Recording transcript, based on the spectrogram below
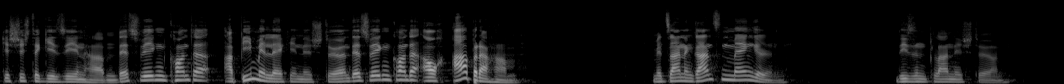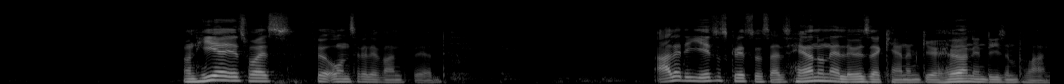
Geschichte gesehen haben. Deswegen konnte Abimelech ihn nicht stören. Deswegen konnte auch Abraham mit seinen ganzen Mängeln diesen Plan nicht stören. Und hier ist, wo es für uns relevant wird. Alle, die Jesus Christus als Herrn und Erlöser kennen, gehören in diesem Plan.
